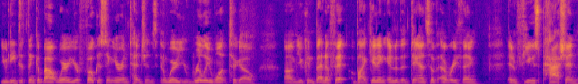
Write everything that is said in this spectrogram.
You need to think about where you're focusing your intentions and where you really want to go um, you can benefit by getting into the dance of everything, infuse passion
